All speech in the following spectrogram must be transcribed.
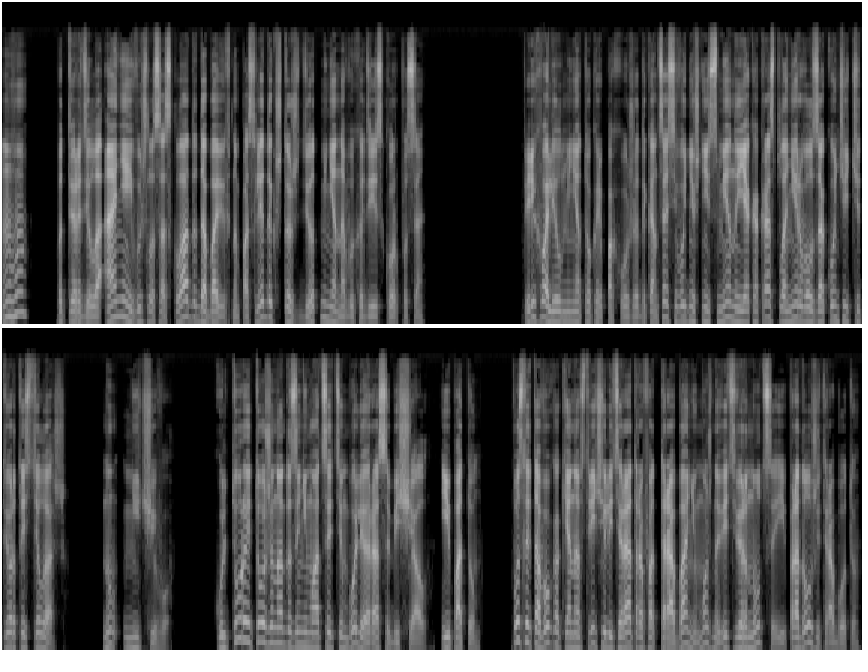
Угу, подтвердила Аня и вышла со склада, добавив напоследок, что ждет меня на выходе из корпуса. Перехвалил меня токарь, похоже. До конца сегодняшней смены я как раз планировал закончить четвертый стеллаж. Ну, ничего. Культурой тоже надо заниматься, тем более раз обещал. И потом. После того, как я на встрече литераторов оттарабаню, можно ведь вернуться и продолжить работу.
